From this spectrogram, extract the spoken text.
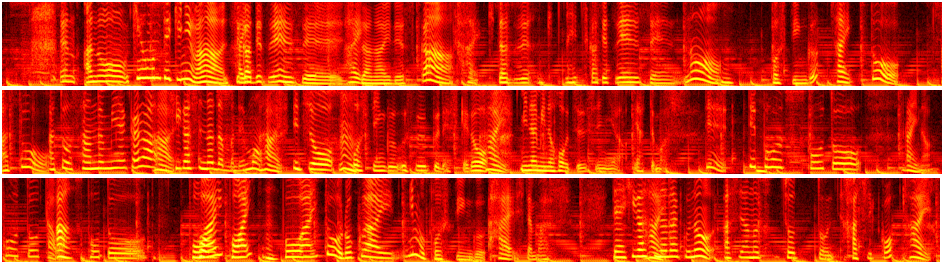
あの基本的には地下鉄沿線じゃないですか、はい、北地下鉄沿線のポスティング、はい、とあとあと三宮から東灘までも、はい、一応ポスティング薄くですけど、はい、南の方中心にはやってます。ででポ,、ポートライナー？ポートタワー？ポートポアイ？ポアイ、うん、ポアイと六アイにもポスティング。はいしてます。で東灘区の芦屋のちょっと端っこ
